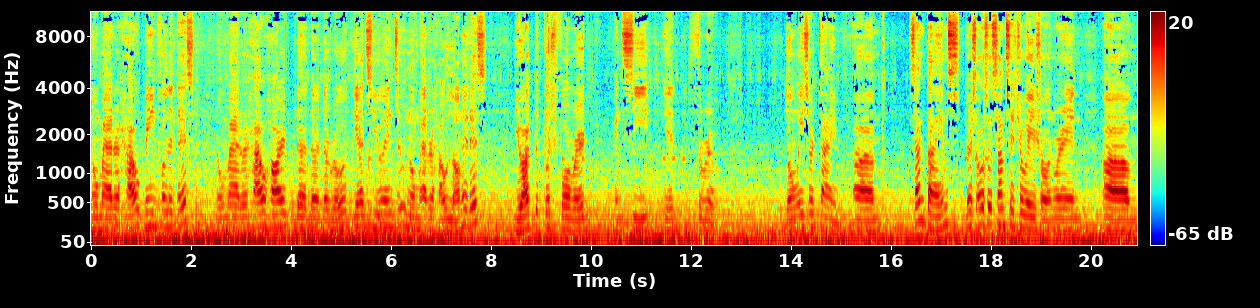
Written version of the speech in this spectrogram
No matter how painful it is no matter how hard the, the, the road gets you into, no matter how long it is, you have to push forward and see it through. Don't waste your time. Um, sometimes there's also some situation wherein um,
